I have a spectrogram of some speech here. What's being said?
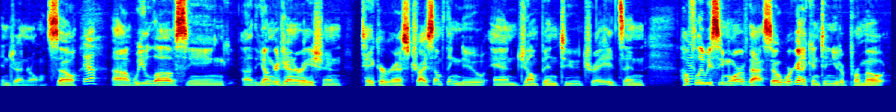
in general. So Yeah. uh, we love seeing uh, the younger generation take a risk, try something new, and jump into trades. And hopefully we see more of that. So we're going to continue to promote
